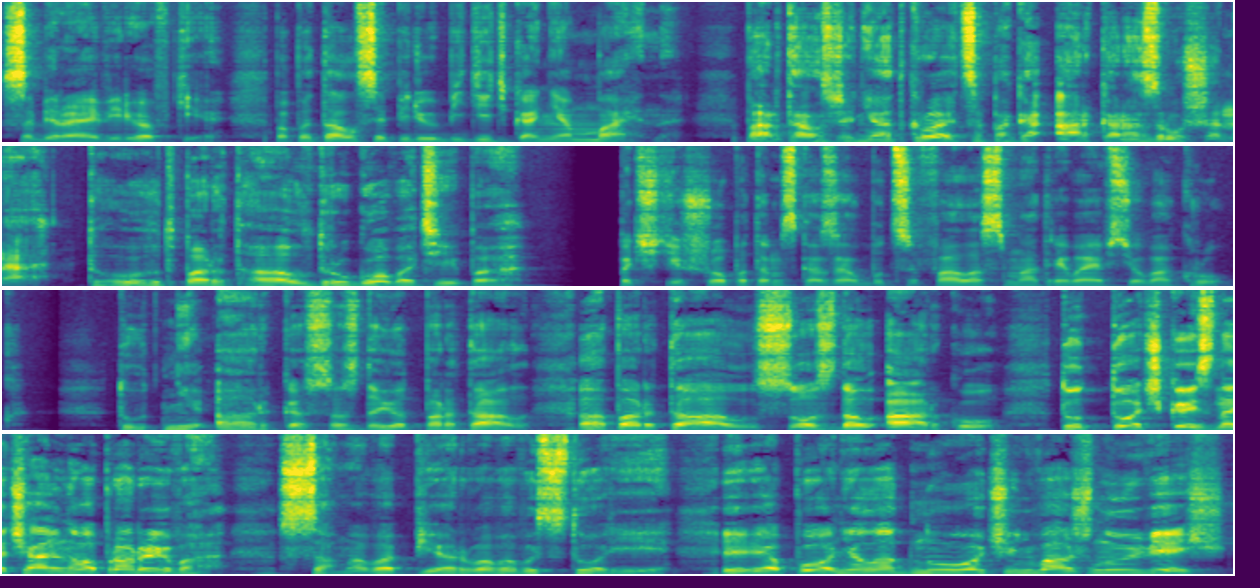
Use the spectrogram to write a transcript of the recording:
Собирая веревки, попытался переубедить коня Майн. Портал же не откроется, пока арка разрушена. Тут портал другого типа. Почти шепотом сказал Буцефал, осматривая все вокруг. Тут не арка создает портал, а портал создал арку. Тут точка изначального прорыва, самого первого в истории. И я понял одну очень важную вещь,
